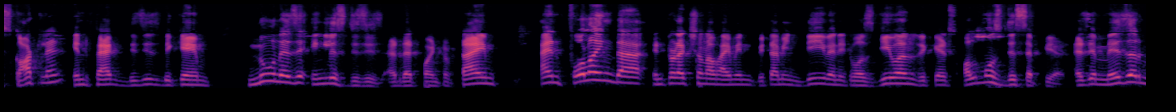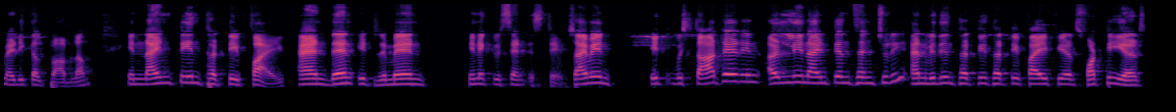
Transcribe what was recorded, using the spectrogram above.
Scotland. In fact, disease became known as an English disease at that point of time. And following the introduction of, I mean, vitamin D, when it was given, rickets almost disappeared as a major medical problem in 1935, and then it remained in a quiescent state. So, I mean, it we started in early 19th century, and within 30, 35 years, 40 years,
